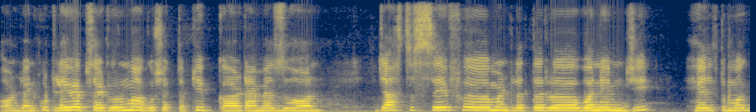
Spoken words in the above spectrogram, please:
ऑनलाईन कुठल्याही वेबसाईटवरून मागवू शकता. फ्लिपकार्ट ॲमेझॉन जास्त सेफ म्हटलं तर वन एम जी हेल्थ मग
